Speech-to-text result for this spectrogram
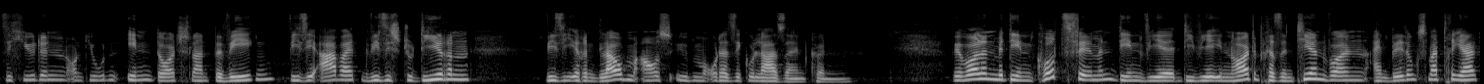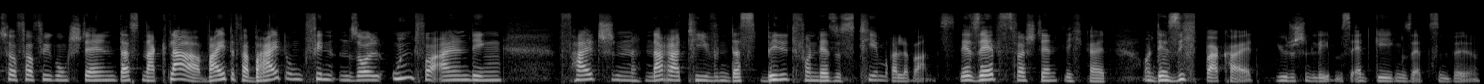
sich Jüdinnen und Juden in Deutschland bewegen, wie sie arbeiten, wie sie studieren, wie sie ihren Glauben ausüben oder säkular sein können. Wir wollen mit den Kurzfilmen, den wir, die wir Ihnen heute präsentieren wollen, ein Bildungsmaterial zur Verfügung stellen, das, na klar, weite Verbreitung finden soll und vor allen Dingen falschen Narrativen das Bild von der Systemrelevanz, der Selbstverständlichkeit und der Sichtbarkeit jüdischen Lebens entgegensetzen will.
